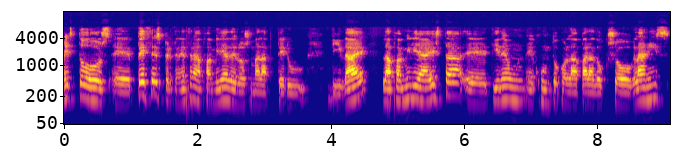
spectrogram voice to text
Estos eh, peces pertenecen a la familia de los Malapterugidae. La familia esta eh, tiene un, eh, junto con la Paradoxoglanis,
